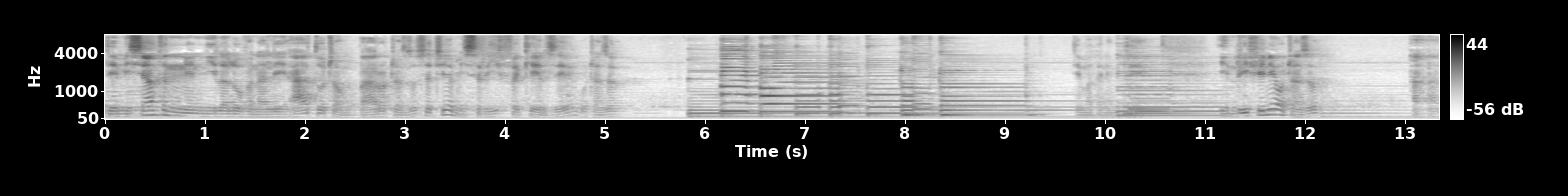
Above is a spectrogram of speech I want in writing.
Dia misy antony ny nilalaovana an'ilay A to ohatran'ny bar ohatran'izao satria misy riff kely izay ohatran'izao. Dia makany amin'ny D. Iny riff iny ohatran'izao. Ah ah.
